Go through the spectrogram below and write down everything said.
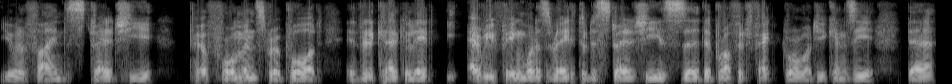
you will find strategy performance report. It will calculate everything what is related to the strategies, uh, the profit factor, what you can see, the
